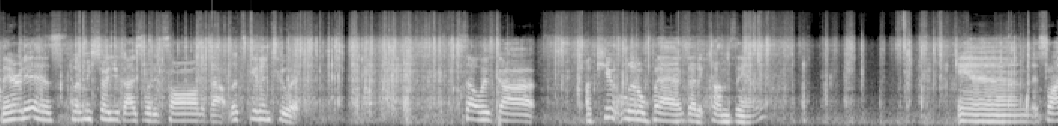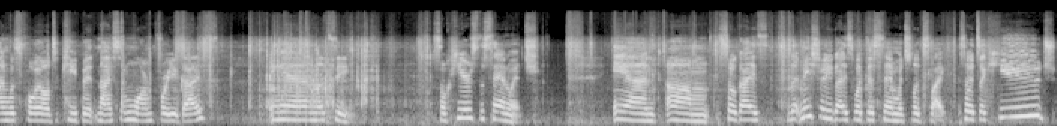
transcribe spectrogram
there it is. Let me show you guys what it's all about. Let's get into it. So we've got a cute little bag that it comes in. And it's lined with foil to keep it nice and warm for you guys. And let's see. So here's the sandwich. And um, so guys, let me show you guys what this sandwich looks like. So it's a huge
